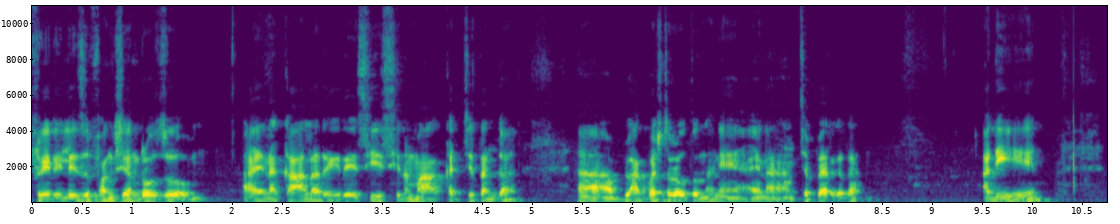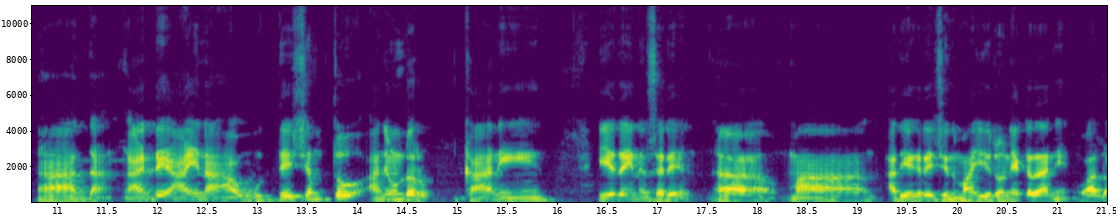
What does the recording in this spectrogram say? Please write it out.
pre release function రోజు ఆయన కాలర్ ఎగరేసి సినిమా ఖచ్చితంగా బ్లాక్ బస్టర్ అవుతుందని ఆయన చెప్పారు కదా. అది అంటే ఆయన ఆ ఉద్దేశంతో అని ఉండరు. కానీ ఏదైనా సరే మా అది ఎగరేసింది మా హీరోనే కదా అని వాళ్ళు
